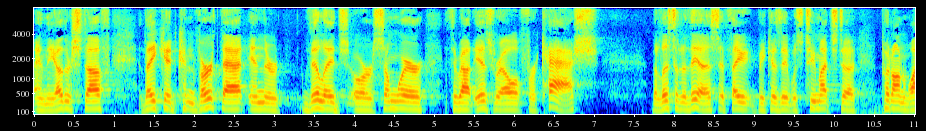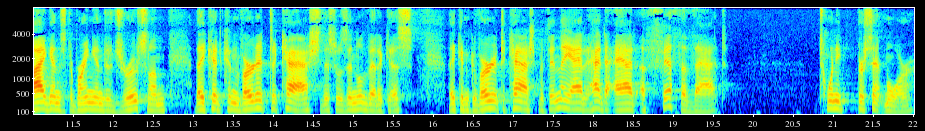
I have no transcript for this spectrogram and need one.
and the other stuff, they could convert that in their village or somewhere throughout Israel for cash. But listen to this if they, because it was too much to put on wagons to bring into Jerusalem, they could convert it to cash. This was in Leviticus. They can convert it to cash, but then they had to add a fifth of that, 20% more,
